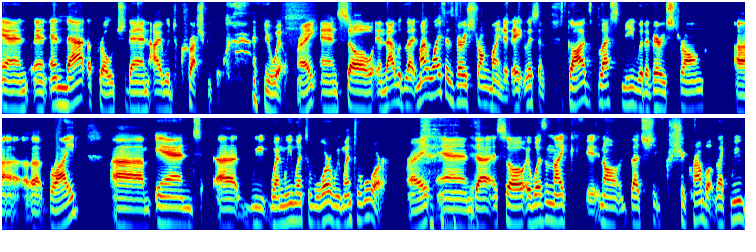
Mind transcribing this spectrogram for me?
and, and, and that approach, then I would crush people, if you will. Right. And so, and that would let, my wife is very strong minded. Hey, listen, God's blessed me with a very strong uh, uh, bride. Um, and uh, we, when we went to war, we went to war right and yeah. uh, so it wasn't like you know that she she crumbled like we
